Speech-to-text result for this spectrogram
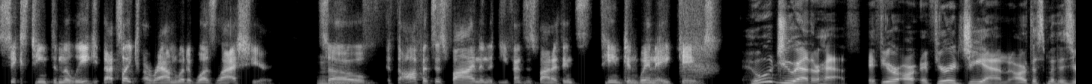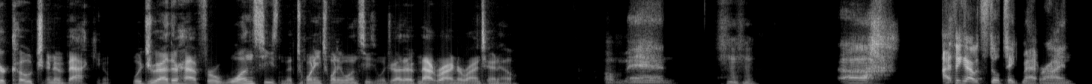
16th in the league. That's like around what it was last year. Mm-hmm. So if the offense is fine and the defense is fine, I think this team can win eight games. Who would you rather have if you're if you're a GM? Arthur Smith is your coach in a vacuum. Would you rather have for one season, the 2021 season? Would you rather have Matt Ryan or Ryan Tannehill? Oh man, uh, I think I would still take Matt Ryan.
